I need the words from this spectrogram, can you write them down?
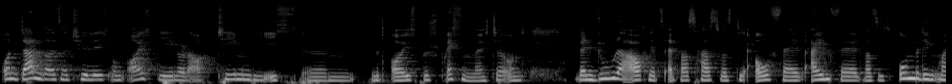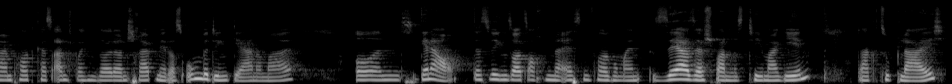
Und dann soll es natürlich um euch gehen oder auch Themen, die ich ähm, mit euch besprechen möchte. Und wenn du da auch jetzt etwas hast, was dir auffällt, einfällt, was ich unbedingt mal im Podcast ansprechen soll, dann schreib mir das unbedingt gerne mal. Und genau, deswegen soll es auch in der ersten Folge um ein sehr, sehr spannendes Thema gehen. Dazu gleich.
